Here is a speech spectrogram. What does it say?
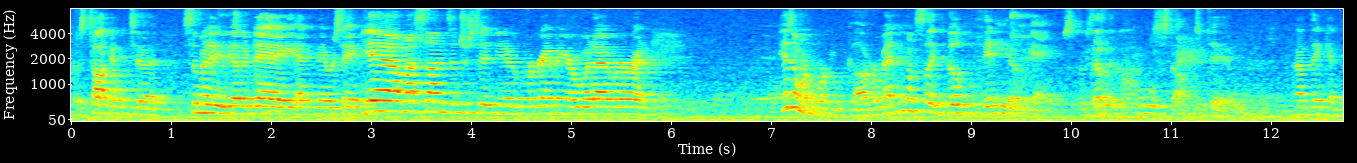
I was talking to somebody the other day, and they were saying, yeah, my son's interested in, you know, programming or whatever, and he doesn't want to work in government. He wants to like build video games because that's the cool stuff to do. And I'm thinking,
